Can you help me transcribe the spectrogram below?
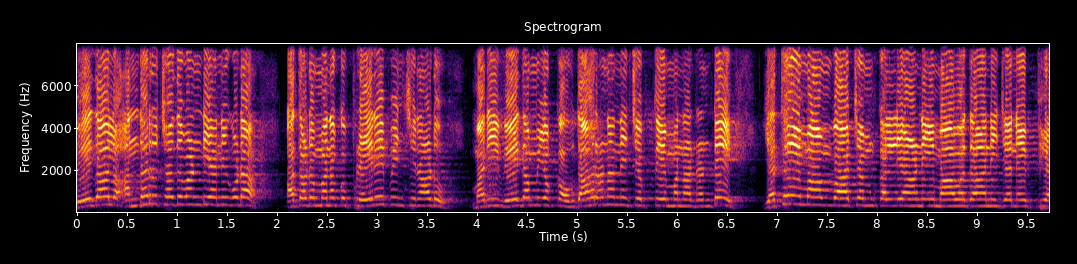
వేదాలు అందరూ చదవండి అని కూడా అతడు మనకు ప్రేరేపించినాడు. మరి వేదం యొక్క ఉదాహరణ నేను చెప్తే ఏమన్నాడంటే యథేమాం వాచం కళ్యాణి మావదాని జనేభ్య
